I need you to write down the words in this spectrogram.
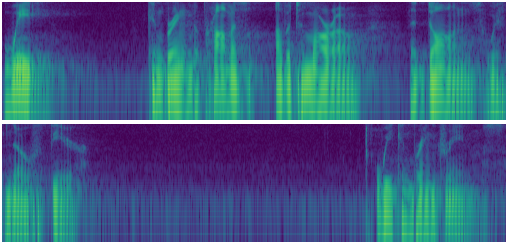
We can bring the promise of a tomorrow that dawns with no fear. We can bring dreams.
